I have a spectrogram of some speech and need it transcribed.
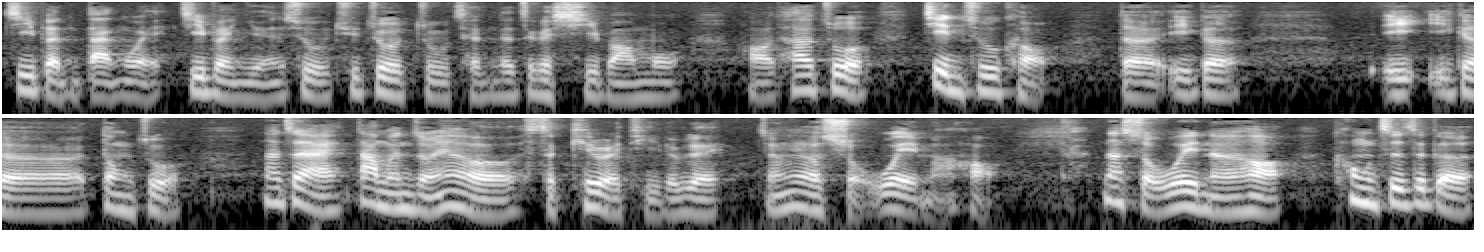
基本单位、基本元素去做组成的这个细胞膜，好，它做进出口的一个一一个动作。那在大门总要有 security，对不对？总要有守卫嘛，哈。那守卫呢，哈？控制这个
